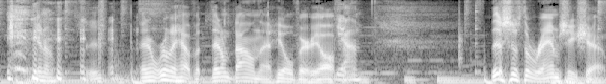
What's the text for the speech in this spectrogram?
you know, they don't really have a they don't die on that hill very often. Yeah. This is the Ramsey Show.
